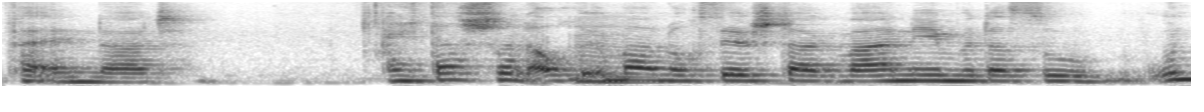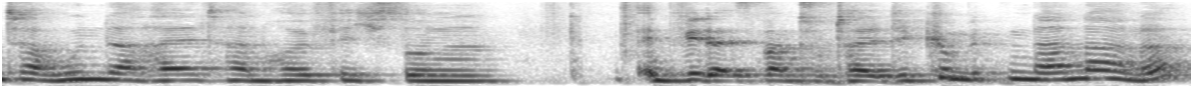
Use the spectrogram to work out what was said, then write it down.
verändert. Ich das schon auch mhm. immer noch sehr stark wahrnehme, dass so unter Hundehaltern häufig so ein, entweder ist man total dicke miteinander, ne?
